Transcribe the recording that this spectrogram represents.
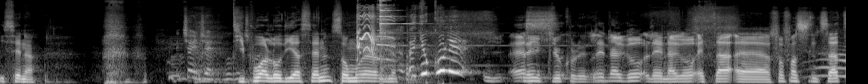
izena. Tipua lodia zen, somewhere... Ez, lehenago, lehenago, eta uh, fofanzintzat,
